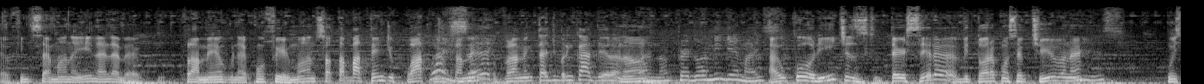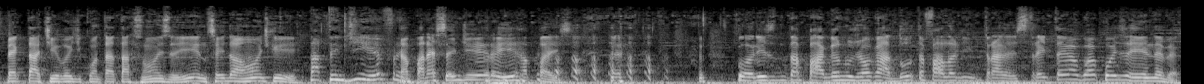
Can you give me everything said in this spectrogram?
É o fim de semana aí, né, Lindenberg? Flamengo, né, confirmando, só tá batendo de quatro, né? O Flamengo, é. o Flamengo tá de brincadeira, não. Ah, não perdoa ninguém mais. Aí o Corinthians, terceira vitória consecutiva, né? Isso. Com expectativa aí de contratações aí, não sei da onde que Tá tendo dinheiro, Frei. tá aparecendo dinheiro aí, rapaz. O Corinthians não tá pagando o jogador, tá falando em estreito, tem alguma coisa aí, né, velho?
